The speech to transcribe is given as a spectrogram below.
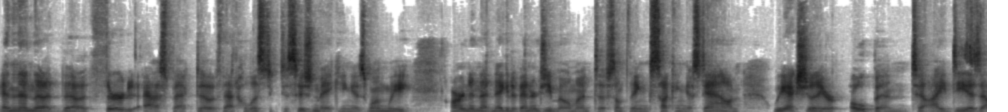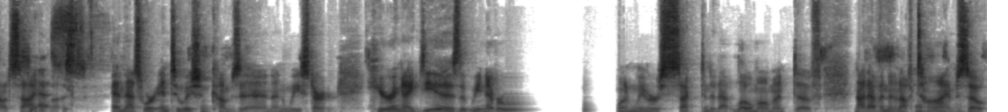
And then the, the third aspect of that holistic decision making is when we aren't in that negative energy moment of something sucking us down, we actually are open to ideas outside yes. of us. And that's where intuition comes in and we start hearing ideas that we never when we were sucked into that low moment of not having enough time. So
